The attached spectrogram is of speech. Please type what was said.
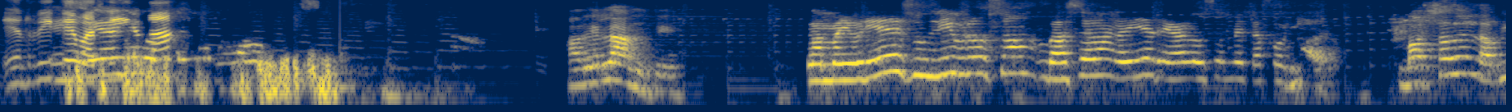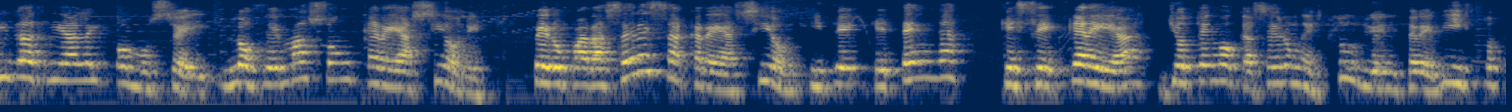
Enrique Batista. Adelante. La mayoría de sus libros son basados en la vida real o son metafóricos. Basado en la vida real como seis. Los demás son creaciones. Pero para hacer esa creación y que tenga que se crea, yo tengo que hacer un estudio, entrevisto.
